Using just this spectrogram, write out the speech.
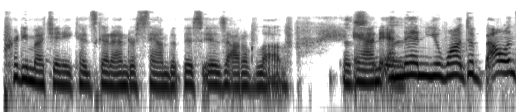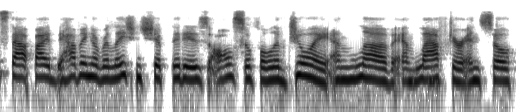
pretty much any kid's going to understand that this is out of love. That's and, right. and then you want to balance that by having a relationship that is also full of joy and love and mm-hmm. laughter. And so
